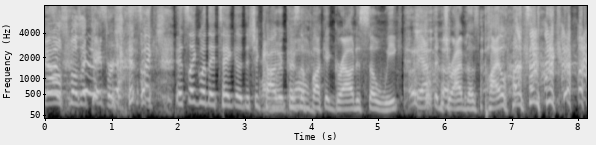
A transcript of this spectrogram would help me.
It all smells like capers. It's like it's like when they take uh, the Chicago because the fucking ground is so weak, they have to drive those pylons into the ground.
